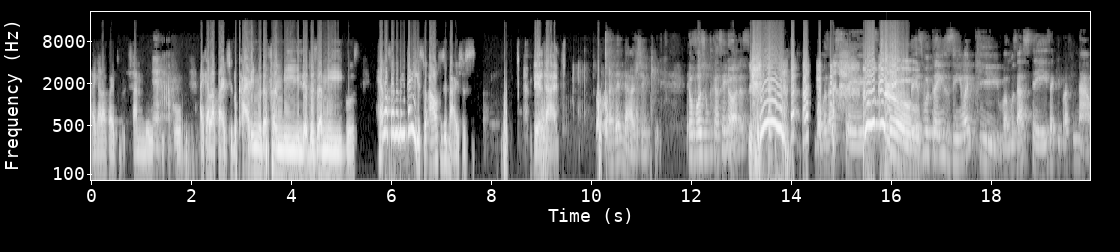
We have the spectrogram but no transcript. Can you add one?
Aquela parte do chamego, é. aquela parte do carinho da família, dos amigos. Relacionamento é isso, altos e baixos. Verdade. É verdade. Eu vou junto com as senhoras. Vamos às três. Mesmo trenzinho aqui. Vamos às três aqui pra final.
